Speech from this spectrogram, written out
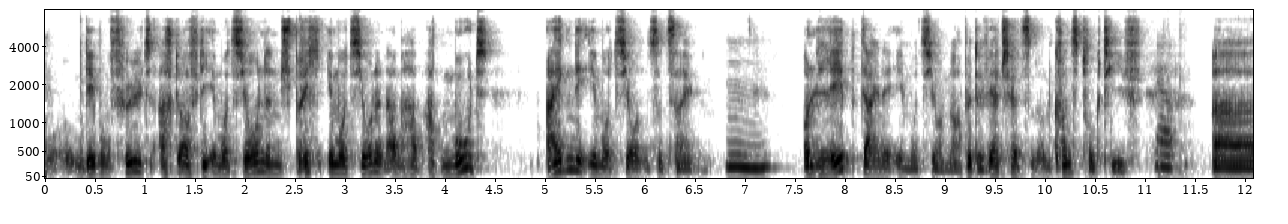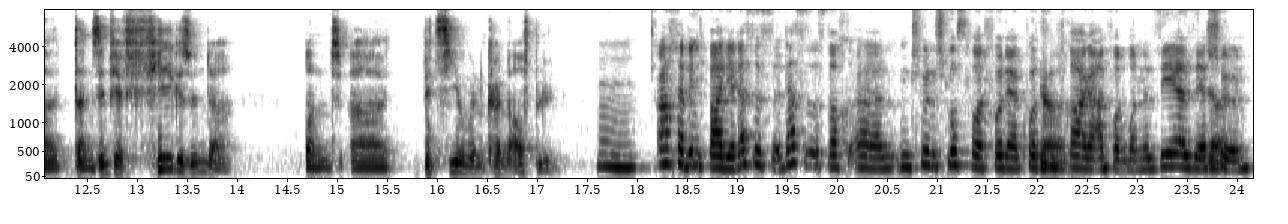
Umgebung fühlt. Achte auf die Emotionen, sprich Emotionen an, hab, hab Mut, eigene Emotionen zu zeigen. Mhm. Und leb deine Emotionen auch bitte wertschätzen und konstruktiv. Ja. Äh, dann sind wir viel gesünder und äh, Beziehungen können aufblühen. Hm. Ach, da bin ich bei dir. Das ist, das ist doch äh, ein schönes Schlusswort vor der kurzen ja. Frage-Antwort-Runde. Sehr, sehr ja. schön.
